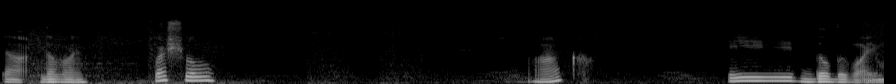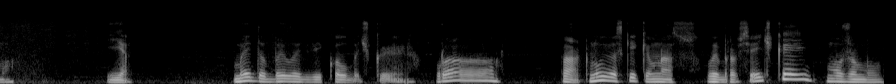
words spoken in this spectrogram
Так, давай. Special. Так. І добиваємо. Є. Ми добили дві колбочки. Ура! Так, ну і оскільки в нас вибрався HK, можемо, в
